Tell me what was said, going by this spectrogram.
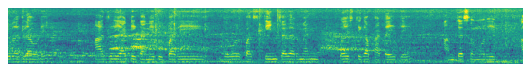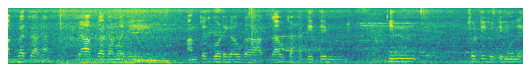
तावडे आज या ठिकाणी दुपारी जवळपास तीनच्या दरम्यान परिस्थिका फाटा येते. आमच्यासमोर एक अपघात झाला. त्या अपघातामध्ये आमच्याच घोडेगाव गा गावच्या हद्दीतील तीन छोटी छोटी मुले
